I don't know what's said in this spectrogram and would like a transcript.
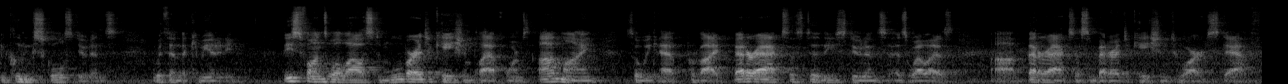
including school students within the community. These funds will allow us to move our education platforms online so we can provide better access to these students as well as uh, better access and better education to our staff.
